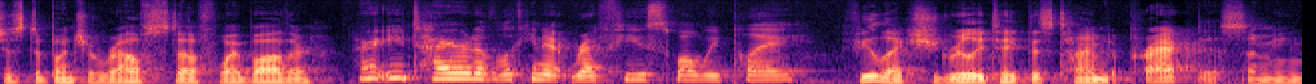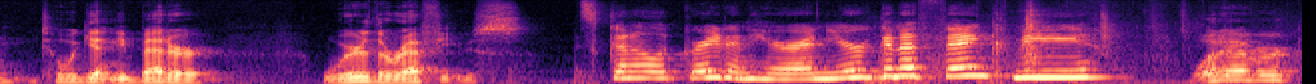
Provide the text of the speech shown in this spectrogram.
It's just a bunch of Ralph stuff. Why bother? Aren't you tired of looking at refuse while we play? I feel like she'd really take this time to practice. I mean, until we get any better, we're the refuse. It's gonna look great in here, and you're gonna thank me. Whatever.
